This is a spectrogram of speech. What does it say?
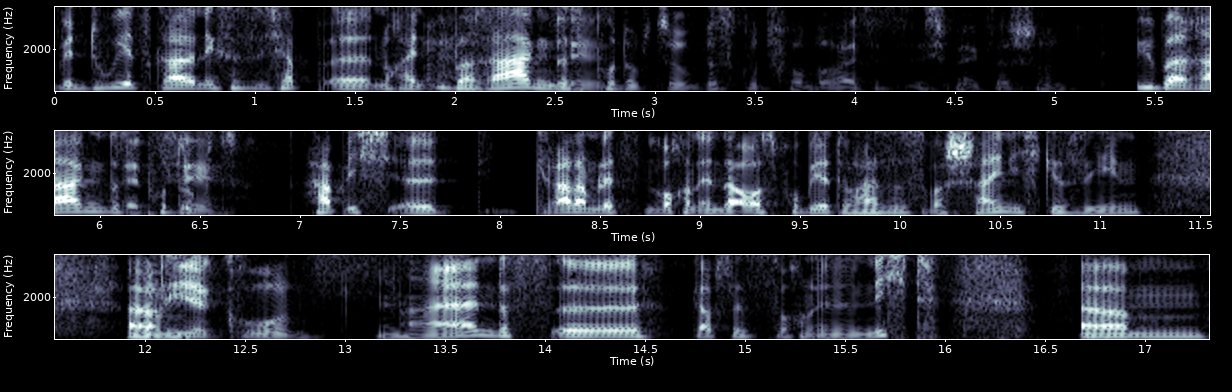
wenn du jetzt gerade nichts hast, ich habe äh, noch ein überragendes Erzähl. Produkt. Du bist gut vorbereitet. Ich merke das schon. überragendes Erzähl. Produkt. Habe ich äh, gerade am letzten Wochenende ausprobiert. Du hast es wahrscheinlich gesehen. Ähm, Maria Kron. Nein, das äh, gab es letztes Wochenende nicht. Ähm,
